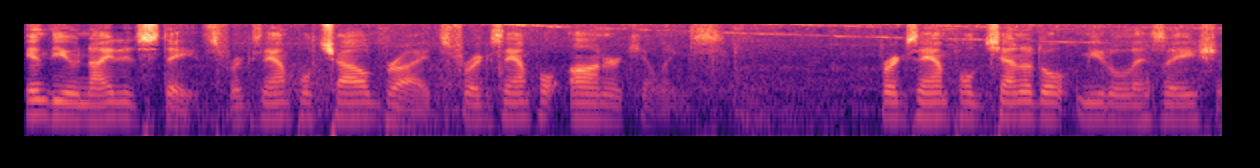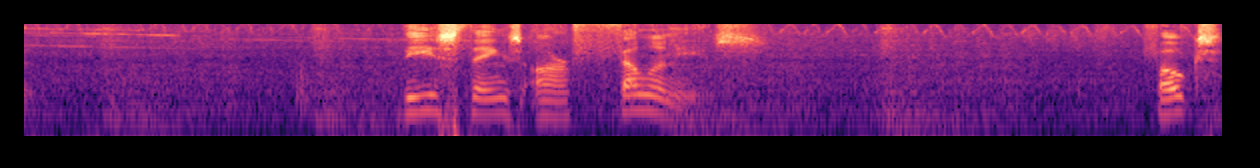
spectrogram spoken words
in the United States. For example, child brides. For example, honor killings for example, genital mutilation. These things are felonies. Folks,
